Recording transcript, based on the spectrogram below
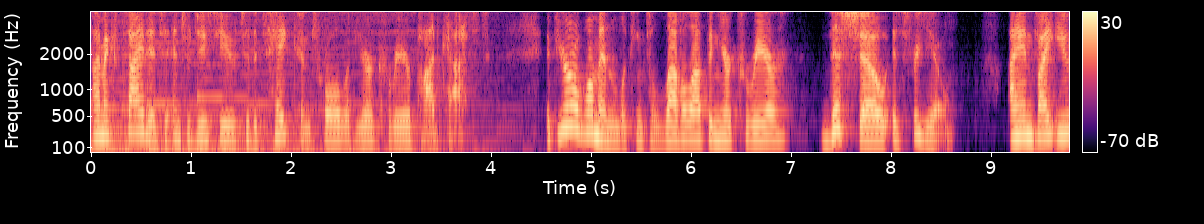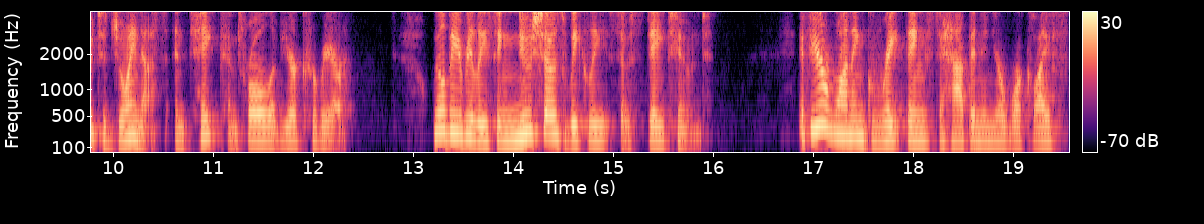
I'm excited to introduce you to the Take Control of Your Career podcast. If you're a woman looking to level up in your career, this show is for you. I invite you to join us and take control of your career. We'll be releasing new shows weekly, so stay tuned. If you're wanting great things to happen in your work life,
